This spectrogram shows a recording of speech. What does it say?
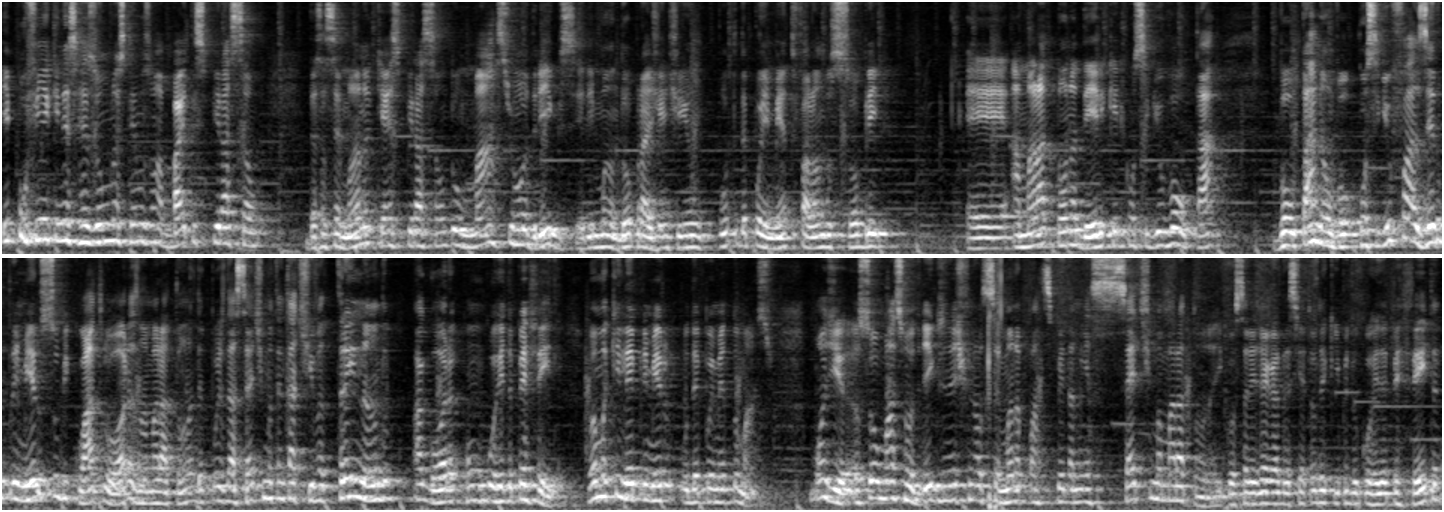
E por fim, aqui nesse resumo, nós temos uma baita inspiração dessa semana, que é a inspiração do Márcio Rodrigues. Ele mandou para a gente um puto depoimento falando sobre é, a maratona dele, que ele conseguiu voltar voltar não, conseguiu fazer o primeiro sub 4 horas na maratona depois da sétima tentativa, treinando agora com corrida perfeita. Vamos aqui ler primeiro o depoimento do Márcio. Bom dia, eu sou o Márcio Rodrigues e neste final de semana participei da minha sétima maratona e gostaria de agradecer a toda a equipe do Corrida Perfeita,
